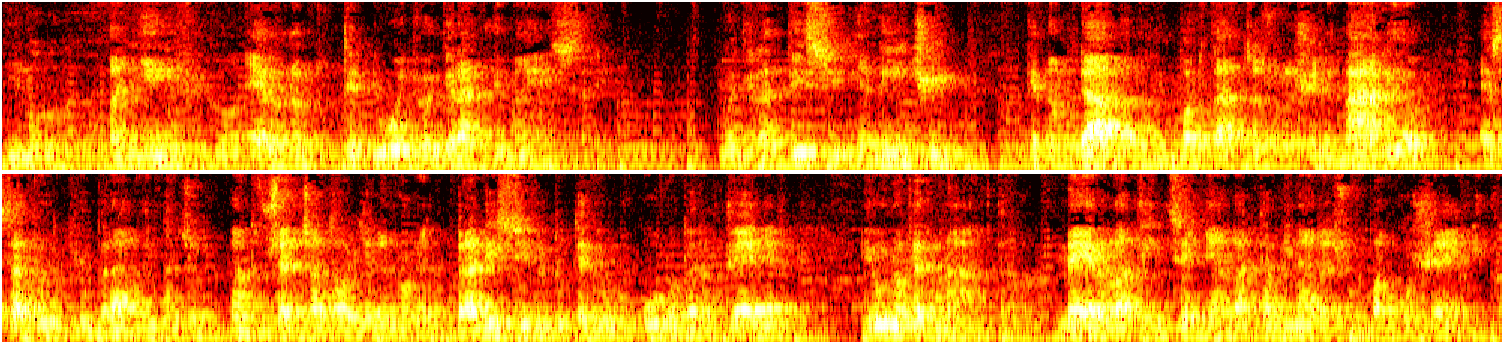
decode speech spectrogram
di loro due? Magnifico, erano tutti e due due grandi maestri, due grandissimi amici che non davano importanza sulla scena. Mario è stato il più bravo innanzitutto, ma senza togliere onore, bravissimi tutti e due, uno per un genere e uno per un altro. Merova ti insegnava a camminare sul palcoscenico,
